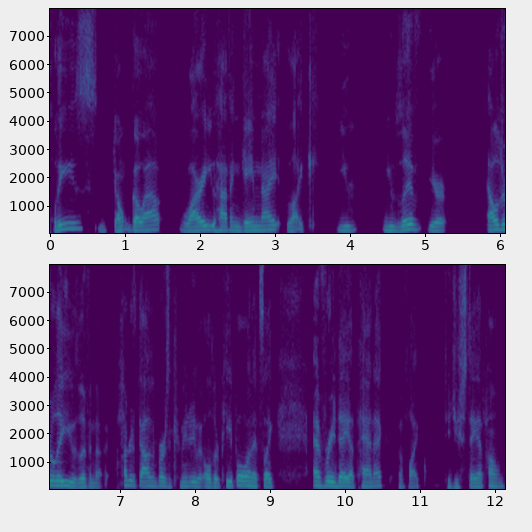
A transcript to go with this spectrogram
please don't go out. Why are you having game night? Like you you live you're elderly you live in a hundred thousand person community with older people and it's like every day a panic of like did you stay at home?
